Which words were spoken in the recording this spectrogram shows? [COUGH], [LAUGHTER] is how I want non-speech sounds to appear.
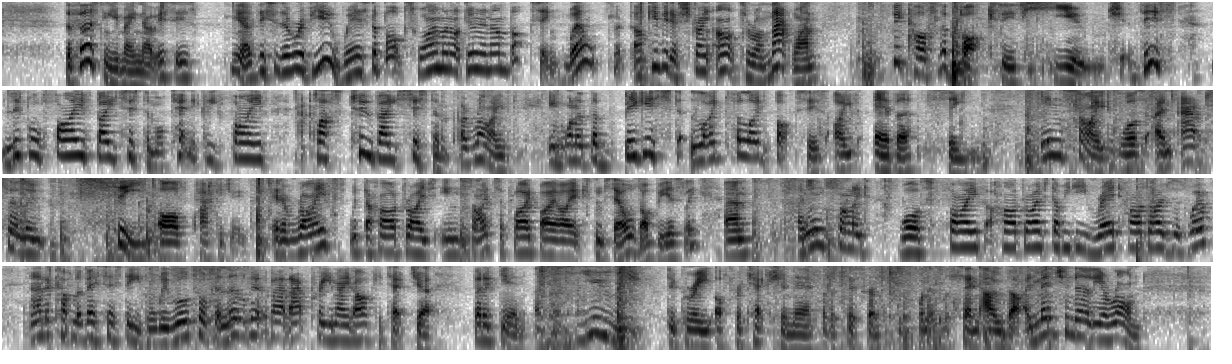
the first thing you may notice is you know, this is a review. Where's the box? Why am I not doing an unboxing? Well, I'll give you a straight answer on that one. Because the box is huge. This little five bay system, or technically five plus two bay system, arrived in one of the biggest like for like boxes I've ever seen. Inside was an absolute sea of packaging. It arrived with the hard drives inside, supplied by IX themselves, obviously. Um, and inside was five hard drives, WD Red hard drives as well, and a couple of SSDs. And we will talk a little bit about that pre-made architecture. But again, a huge degree of protection there for the system when it was sent over. I mentioned earlier on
